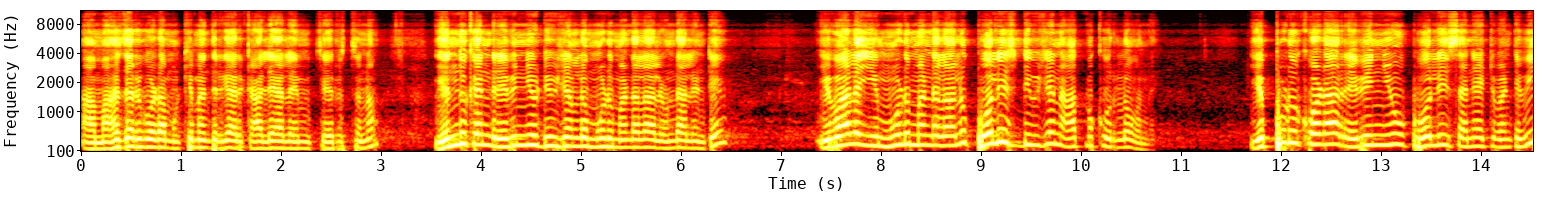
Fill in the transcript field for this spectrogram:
ఆ మహజర్ కూడా ముఖ్యమంత్రి గారి కార్యాలయం చేరుస్తున్నాం. ఎందుకని రెవెన్యూ డివిజన్లో మూడు మండలాలు ఉండాలంటే ఇవాళ ఈ మూడు మండలాలు పోలీస్ డివిజన్ ఆత్మకూరులో ఉన్నాయి. ఎప్పుడు కూడా రెవెన్యూ పోలీస్ అనేటువంటివి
